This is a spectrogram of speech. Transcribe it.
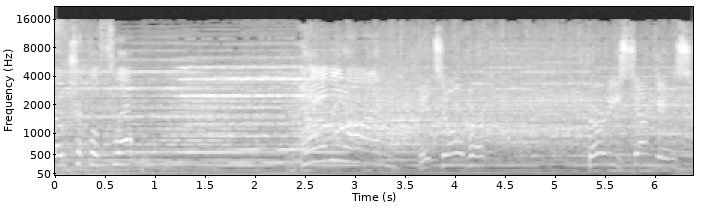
Throw triple flip. Hanging on. It's over. 30 seconds.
